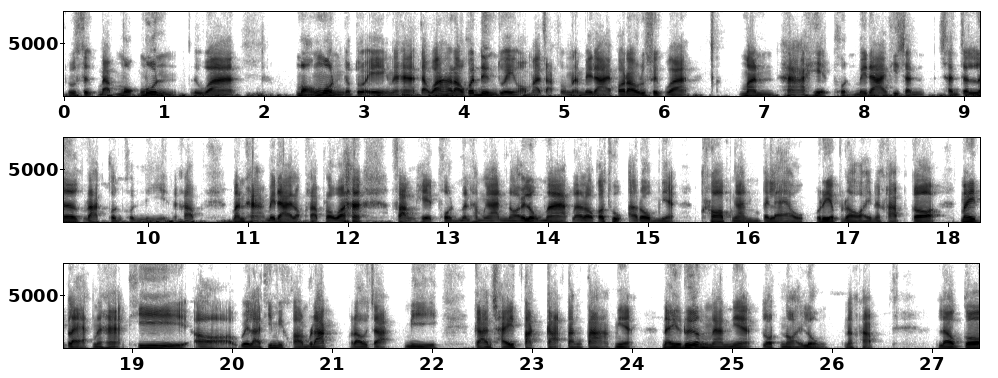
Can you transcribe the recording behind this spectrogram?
รู้สึกแบบหมกมุ่นหรือว่า หมองหม่นกับตัวเองนะฮะแต่ว่าเราก็ดึงตัวเองออกมาจากตรงนั้นไม่ได้ เพราะเรารู้สึกว่ามันหาเหตุผลไม่ได้ที่ฉันฉันจะเลิกรักคนคนนี้นะครับ มันหาไม่ได้หรอกครับ เพราะว่าฝั่งเหตุผลมันทำงานน้อยลงมาก แล้วเราก็ถูกอารมณ์เนี่ยครอบงำไปแล้วเรียบร้อยนะครับ ก็ไม่แปลกนะฮะที่เอ่อเวลาที่มีความรักเราจะมีการใช้ตรกกะต่างๆเนี่ยในเรื่องนั้นเนี่ยลดน้อยลงนะครับ แล้วก็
